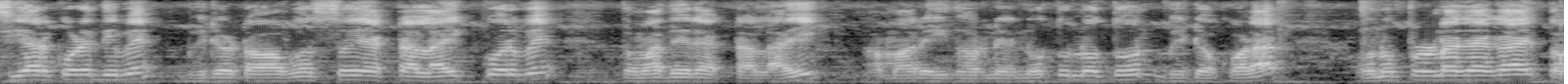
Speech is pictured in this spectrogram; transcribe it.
শেয়ার করে দিবে। ভিডিওটা অবশ্যই একটা লাইক করবে। তোমাদের একটা লাইক আমার এই ধরনের নতুন নতুন ভিডিও করার অনুপ্রেরণা জায়গায়, তো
